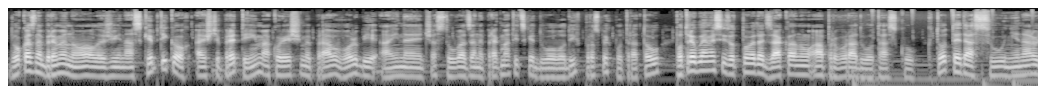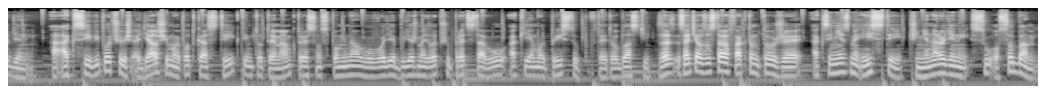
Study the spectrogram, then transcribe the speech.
Dôkazné bremeno leží na skeptikoch a ešte predtým, ako riešime právo voľby a iné často uvádzané pragmatické dôvody v prospech potratov, potrebujeme si zodpovedať základnú a prvoradú otázku. Kto teda sú nenarodení? A ak si vypočuješ aj ďalšie moje podcasty k týmto témam, ktoré som spomínal v úvode, budeš mať lepšiu predstavu, aký je môj prístup v tej tejto oblasti. Zatiaľ zostáva faktom to, že ak si nie sme istí, či nenarodení sú osobami,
